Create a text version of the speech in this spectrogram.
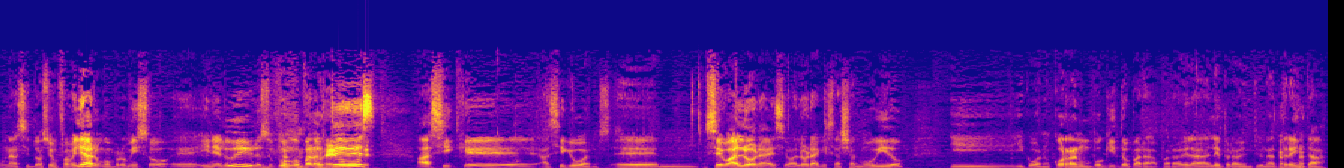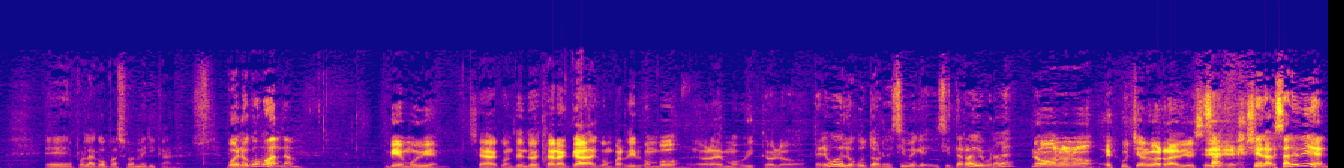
una situación familiar, un compromiso eh, ineludible, supongo, para ustedes. Así que, así que bueno, eh, se valora, se valora que se hayan movido y, y bueno, corran un poquito para, para ver a la Lepra 21-30 eh, por la Copa Sudamericana. Bueno, ¿cómo andan? Bien, muy bien. Ya contento de estar acá, de compartir con vos. La verdad hemos visto lo... Tenemos de locutor. Decime que hiciste radio alguna vez. No, no, no. Escuché algo de radio. Hice... Gerard, ¿sale bien?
